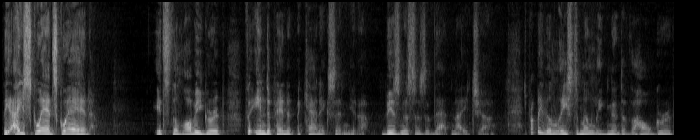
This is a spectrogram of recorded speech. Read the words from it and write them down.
The A squared squared. It's the lobby group for independent mechanics and, you know, businesses of that nature. It's probably the least malignant of the whole group.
